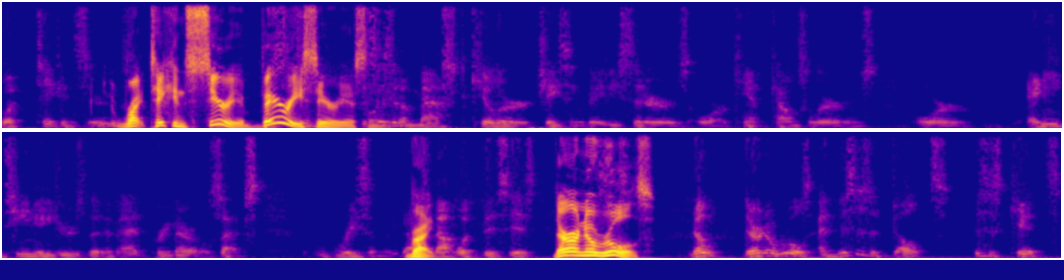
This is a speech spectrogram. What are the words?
But taken seriously. Right, taken serious, very This seriously. This isn't a masked killer chasing babysitters or camp counselors or any teenagers that have had premarital sex recently. That's Right. not what this is. There are no This is- rules. No, there are no rules, and this is adults. This is kids.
